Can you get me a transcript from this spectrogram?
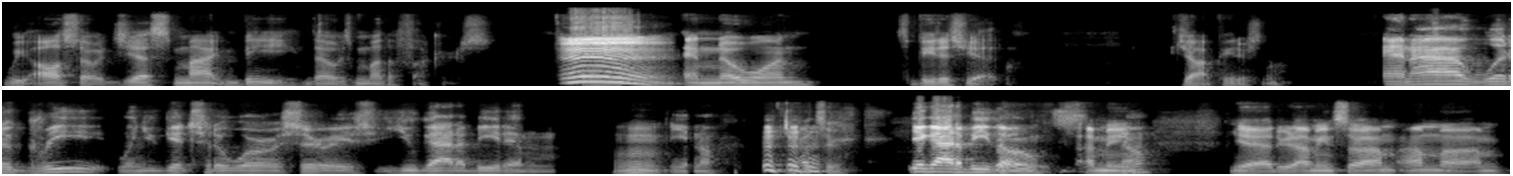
we also just might be those motherfuckers. Mm. and no one has beat us yet. Joc Pederson. And I would agree when you get to the World Series, you gotta beat them. Mm, You know, got to. you gotta be So, those. I mean, you know? Yeah, dude. I mean, so I'm I'm uh, I'm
